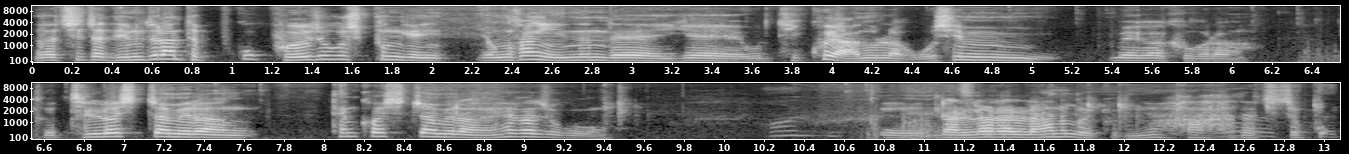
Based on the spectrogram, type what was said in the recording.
나 진짜 님들한테 꼭 보여주고 싶은 게 영상이 있는데 이게 우리 디코에 안 올라가 50메가 그거라 그 딜러 시점이랑 탱커 시점이랑 해가지고 아이고. 그 랄라랄라 하는 거 있거든요 아나 진짜 꼭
